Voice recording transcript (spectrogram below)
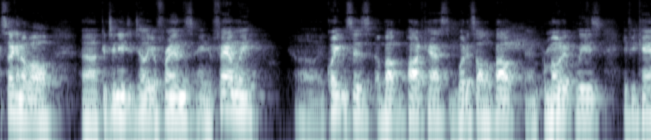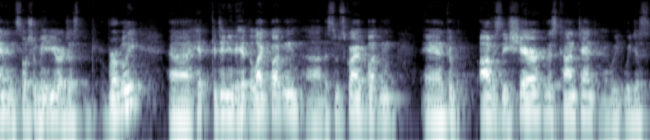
Second of all, uh, continue to tell your friends and your family uh, acquaintances about the podcast and what it's all about and promote it, please, if you can, in social media or just verbally. Uh, hit, continue to hit the like button, uh, the subscribe button, and obviously share this content. We, we just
